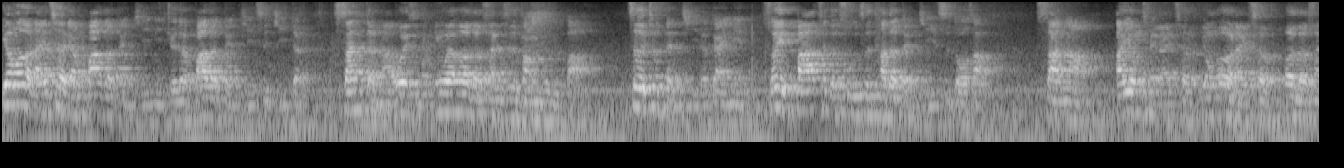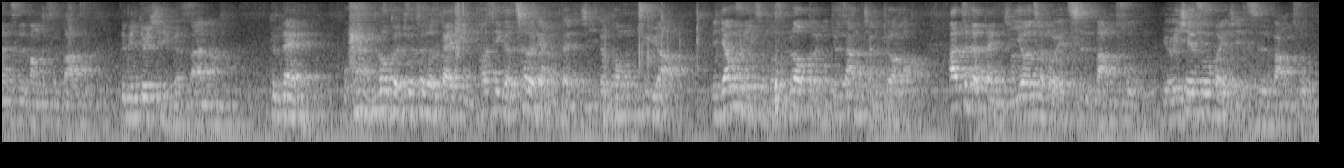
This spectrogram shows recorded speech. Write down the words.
用二来测量八的等级，你觉得八的等级是几等？三等啊？为什么？因为二的三次方就是八，这个就等级的概念，所以八这个数字它的等级是多少？三啊，啊用谁来测？用二来测，二的三次方是八，这边就写一个三啊，对不对？我看 log 就这个概念，它是一个测量等级的工具啊。人家问你什么是 log，你就这样讲就好。它这个等级又称为次方数，有一些书本写次方数，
